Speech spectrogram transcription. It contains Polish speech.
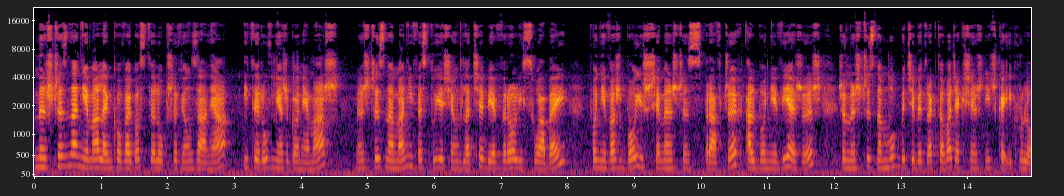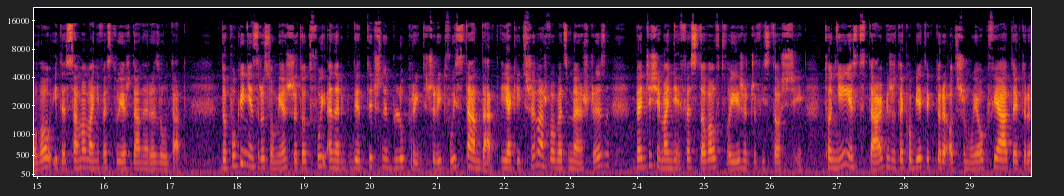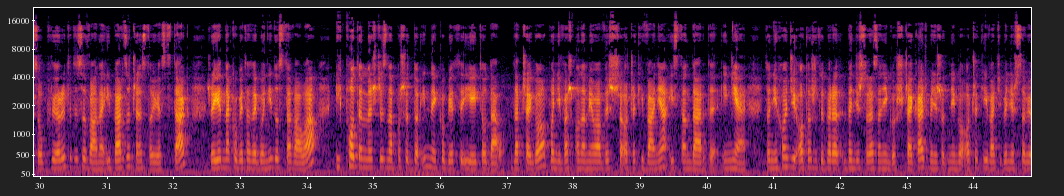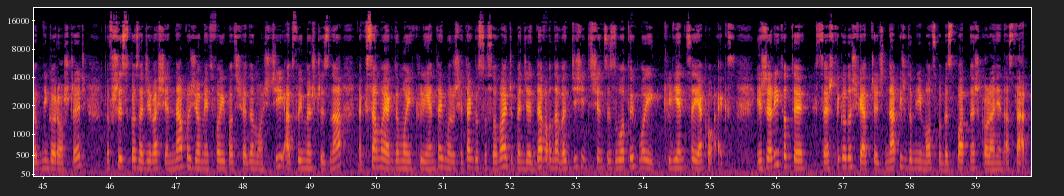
Mężczyzna nie ma lękowego stylu przywiązania i ty również go nie masz. Mężczyzna manifestuje się dla ciebie w roli słabej, ponieważ boisz się mężczyzn sprawczych albo nie wierzysz, że mężczyzna mógłby ciebie traktować jak księżniczkę i królową i ty sama manifestujesz dany rezultat. Dopóki nie zrozumiesz, że to twój energetyczny blueprint, czyli twój standard, jaki trzymasz wobec mężczyzn, będzie się manifestował w twojej rzeczywistości. To nie jest tak, że te kobiety, które otrzymują kwiaty, które są priorytetyzowane i bardzo często jest tak, że jedna kobieta tego nie dostawała i potem mężczyzna poszedł do innej kobiety i jej to dał. Dlaczego? Ponieważ ona miała wyższe oczekiwania i standardy. I nie, to nie chodzi o to, że ty będziesz teraz na niego szczekać, będziesz od niego oczekiwać i będziesz sobie od niego roszczyć. To wszystko zadziewa się na poziomie twojej podświadomości, a twój mężczyzna, tak samo jak do moich klientek, może się tak dostosować, że będzie dawał nawet 10 tysięcy złotych mojej klientce jako ex. Jeżeli to ty chcesz tego doświadczyć, napisz do mnie mocno bezpłatne szkolenie na start.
